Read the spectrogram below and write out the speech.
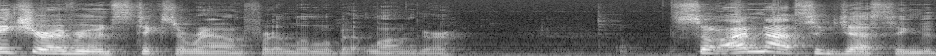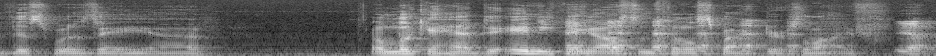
make sure everyone sticks around for a little bit longer. So I'm not suggesting that this was a uh, a look ahead to anything else in Phil Spector's life. yeah,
